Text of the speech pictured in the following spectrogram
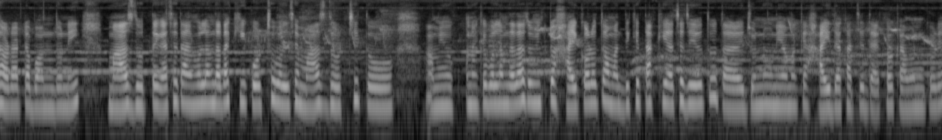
ধরাটা বন্ধ নেই। মাছ ধরতে গেছে। তো আমি বললাম, দাদা, কি করছ? বলছে, মাছ ধরছি তো। আমি ওনাকে বললাম, দাদা, তুমি একটু হাই করো তো, আমার দিকে তাকিয়ে আছে যেহেতু তার জন্য উনি আমাকে হাই দেখাচ্ছে। দেখো কেমন করে।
